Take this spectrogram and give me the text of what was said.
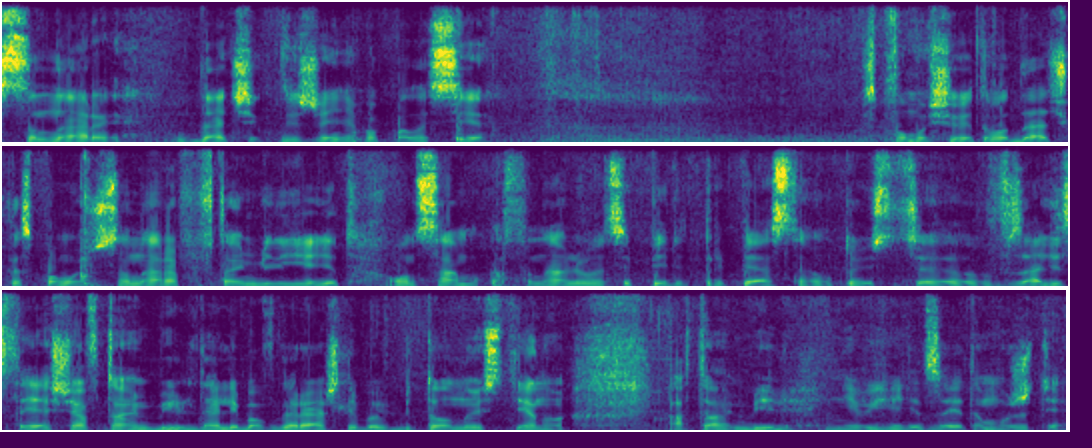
сонары, датчик движения по полосе. С помощью этого датчика, с помощью сонаров автомобиль едет, он сам останавливается перед препятствием. То есть э, сзади стоящий автомобиль, да, либо в гараж, либо в бетонную стену, автомобиль не въедет. За это можете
